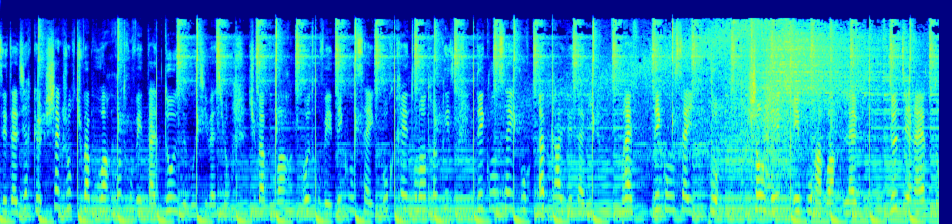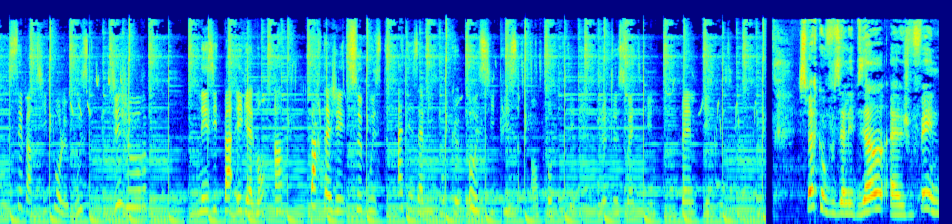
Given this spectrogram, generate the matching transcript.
C'est-à-dire que chaque jour tu vas pouvoir retrouver ta dose de motivation. Tu vas pouvoir retrouver des conseils pour créer ton entreprise, des conseils pour upgrader ta vie. Bref, des conseils pour changer et pour avoir la vie de tes rêves. Donc c'est parti pour le boost du jour. N'hésite pas également à partager ce boost à tes amis pour que eux aussi puissent en profiter. Je te souhaite une belle écoute. J'espère que vous allez bien. Euh, je vous fais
